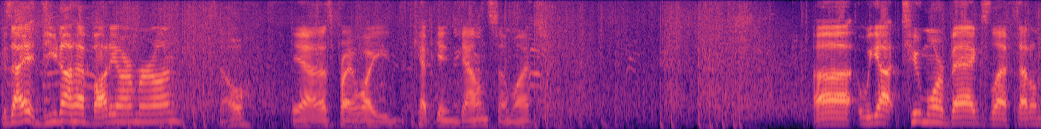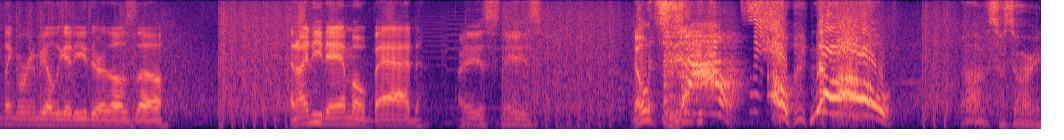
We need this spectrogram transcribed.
Cause I do you not have body armor on? No. Yeah, that's probably why you kept getting down so much. Uh, we got two more bags left. I don't think we're gonna be able to get either of those though. And I need ammo bad. I need to sneeze. Don't sneeze. Oh no! Oh, I'm so sorry.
